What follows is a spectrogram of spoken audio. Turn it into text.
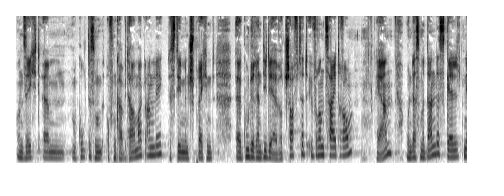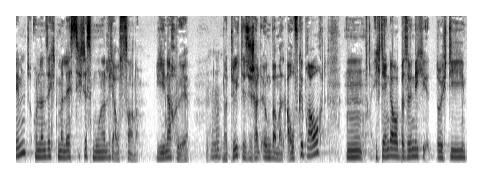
und sagt, ähm, man guckt, dass man auf dem Kapitalmarkt anlegt, das dementsprechend äh, gute Rendite erwirtschaftet über einen Zeitraum, ja, und dass man dann das Geld nimmt und dann sagt, man lässt sich das monatlich auszahlen, je nach Höhe. Mhm. Natürlich, das ist halt irgendwann mal aufgebraucht. Hm, ich denke aber persönlich, durch die,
